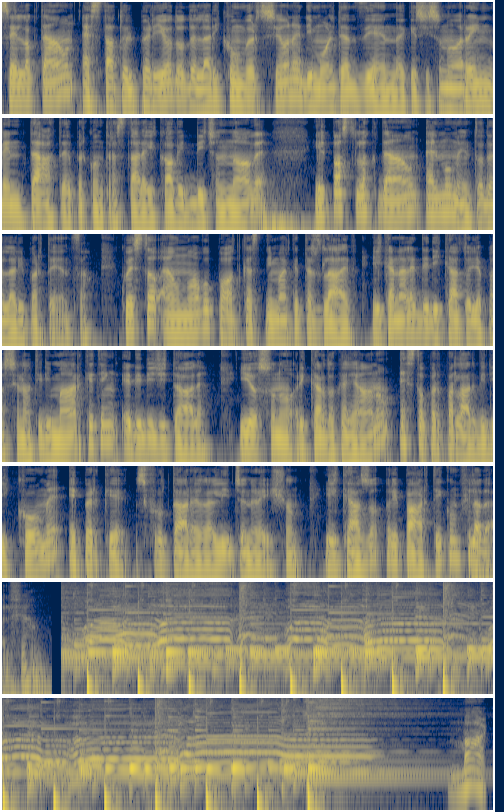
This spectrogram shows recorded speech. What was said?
Se il lockdown è stato il periodo della riconversione di molte aziende che si sono reinventate per contrastare il Covid-19, il post-lockdown è il momento della ripartenza. Questo è un nuovo podcast di Marketers Live, il canale dedicato agli appassionati di marketing e di digitale. Io sono Riccardo Cagliano e sto per parlarvi di come e perché sfruttare la lead generation. Il caso riparti con Philadelphia.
